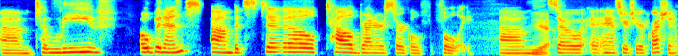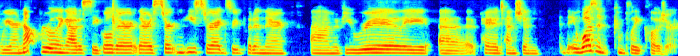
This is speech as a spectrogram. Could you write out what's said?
um, to leave open ends, um, but still tell Brenna's Circle fully. Um, Yeah. So, in answer to your question, we are not ruling out a sequel. There, there are certain Easter eggs we put in there. Um, if you really uh, pay attention, it wasn't complete closure.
